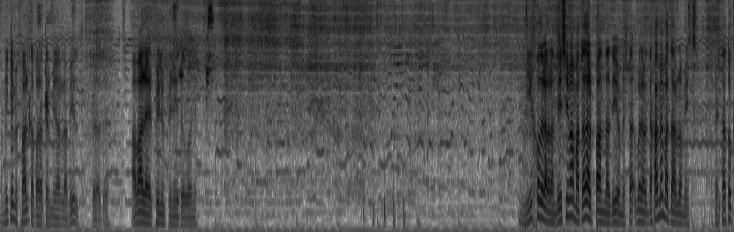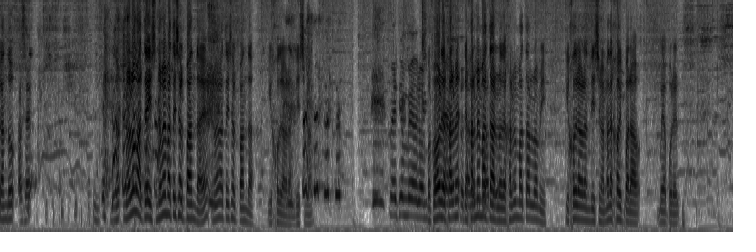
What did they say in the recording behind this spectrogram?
¿A mí qué me falta para terminar la build? Espérate. Ah, vale, el filo infinito, coño. Mi hijo de la grandísima, matad al panda, tío. Me está... Bueno, dejadme matarlo a mí. Me está tocando. O sea, No, no lo matéis, no me matéis al panda, eh. No me matéis al panda. Hijo de la grandísima. Por favor, dejarme, dejarme cuatro. matarlo, dejarme matarlo a mí. Hijo de la grandísima, me ha dejado ahí parado. Voy a por él.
